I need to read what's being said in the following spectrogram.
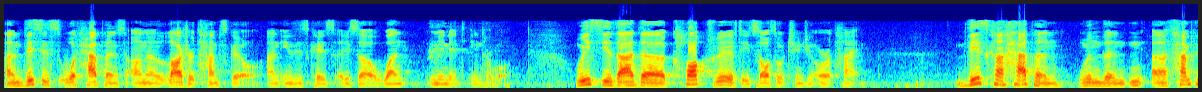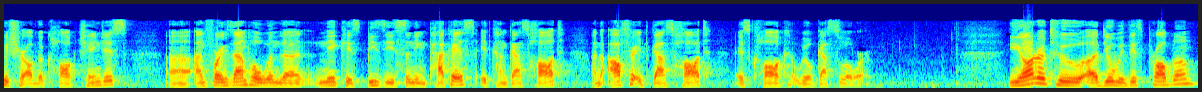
And this is what happens on a larger time scale, and in this case, it's a one-minute interval. We see that the clock drift is also changing over time. This can happen when the uh, temperature of the clock changes. Uh, and for example, when the NIC is busy sending packets, it can get hot. And after it gets hot, its clock will get slower. In order to uh, deal with this problem,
